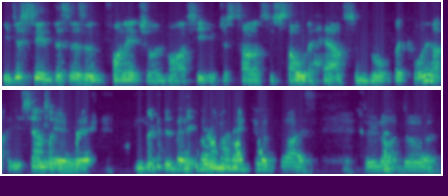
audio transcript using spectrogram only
you just said this isn't financial advice. Yet you've just told us you sold a house and brought Bitcoin. It sounds like yeah, you're convicted. That's not financial advice. Do not do it.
